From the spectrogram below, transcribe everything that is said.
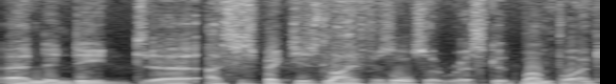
and indeed, uh, I suspect his life was also at risk at one point,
